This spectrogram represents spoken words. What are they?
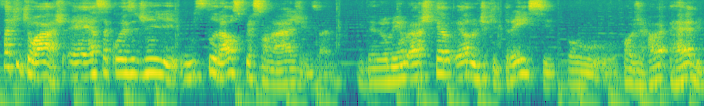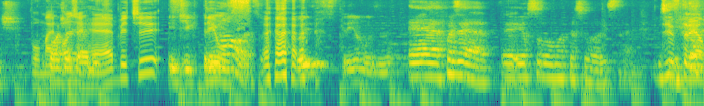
Sabe o que, eu acho? É essa coisa de misturar os personagens, velho. Entendeu? Eu lembro, acho que era, era o Dick Tracy, ou o Roger Ra- Rabbit. Pô, mas Roger Roger Rabbit. Rabbit. E Dick. Tracy. Dois extremos, né? É, pois é, eu sou uma pessoa estranha. De extremos,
